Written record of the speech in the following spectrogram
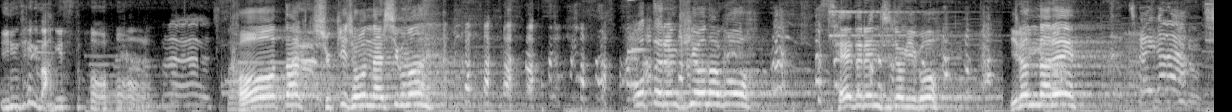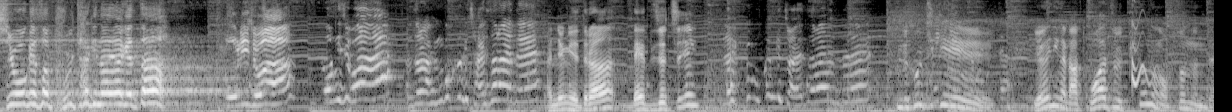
인생이 망했어. 그래. 거딱 죽기 좋은 날씨구만 꽃들은 피어나고 새들은 지적이고 이런 날에 잘 가라. 지옥에서 불타기나 해야겠다 머리 좋아. 너희 좋아? 얘들아 행복하게 잘 살아야 돼. 안녕 얘들아 내가 늦었지? 얘들아 행복하게 잘 살아야 돼. 근데 솔직히 예은이가 나 도와줄 필요는 없었는데.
